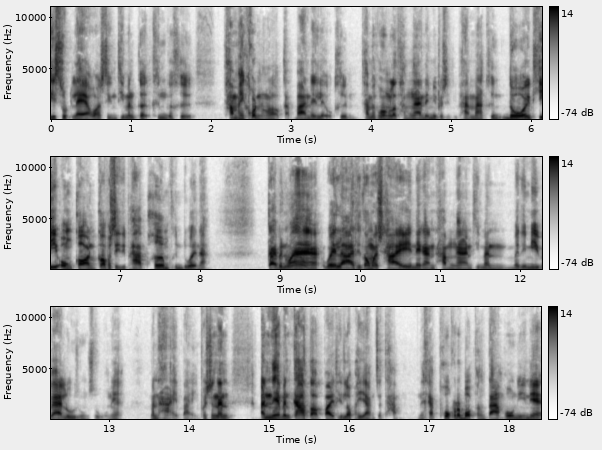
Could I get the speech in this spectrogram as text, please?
ที่สุดแล้วว่าสิ่งที่มันเกิดขึ้นก็คือทำให้คนของเรากลับบ้านได้เร็วขึ้นทำให้คนของเราทำงานได้มีประสิทธิภาพมากขึ้น โดยที่องค์กรก็ประสิทธิภาพเพิ่มขึ้นด้วยนะกลายเป็นว่าเวลาที่ต้องมาใช้ในการทำงานที่มันไม่ได้มี value สูงๆเนี่ย มันหายไป เพราะฉะนั้นอันนี้เป็นก้าวต่อไปที่เราพยายามจะทำนะครับพวกระบบต่างๆ พวกนี้เนี่ย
